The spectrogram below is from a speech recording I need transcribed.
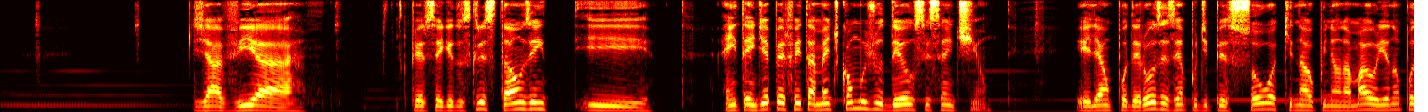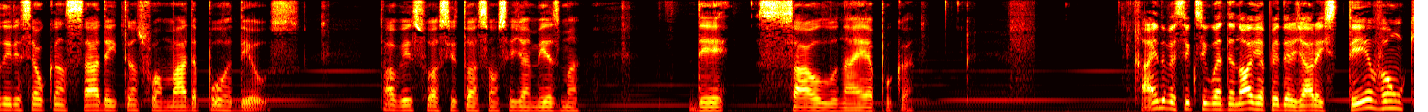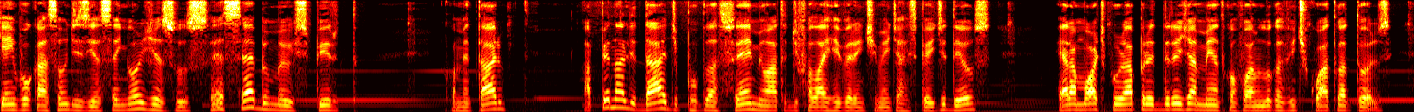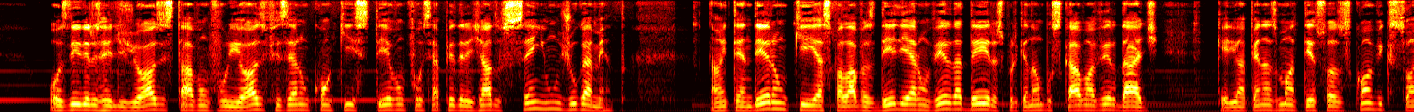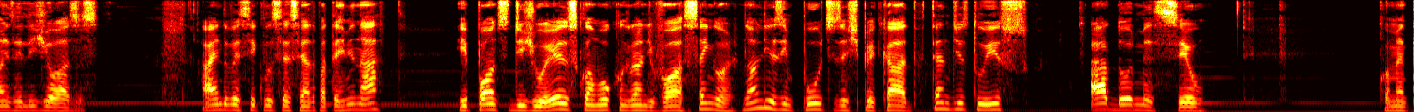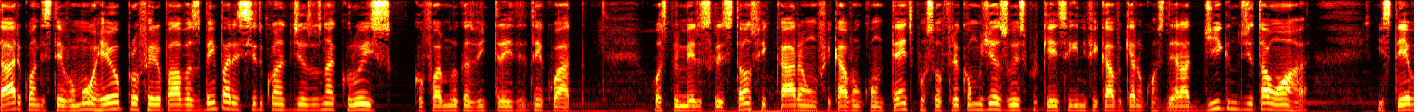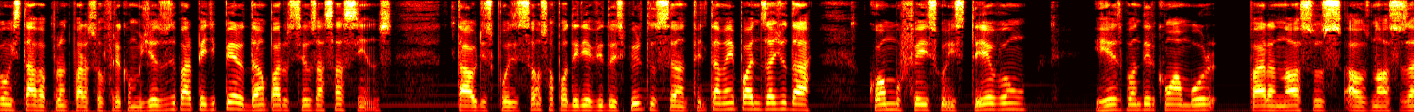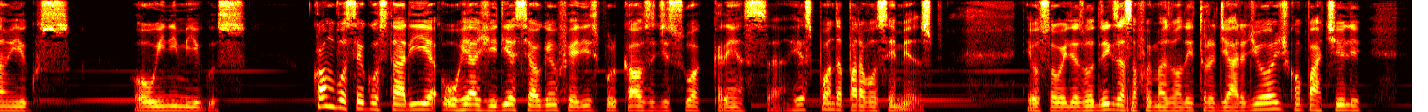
já havia perseguido os cristãos e, e entendia perfeitamente como os judeus se sentiam. Ele é um poderoso exemplo de pessoa que, na opinião da maioria, não poderia ser alcançada e transformada por Deus. Talvez sua situação seja a mesma de Saulo na época. Ainda no versículo 59, apedrejaram Estevão, que a invocação dizia: Senhor Jesus, recebe o meu espírito. Comentário: A penalidade por blasfêmia, o ato de falar irreverentemente a respeito de Deus, era a morte por apedrejamento, conforme Lucas 24, 14. Os líderes religiosos estavam furiosos e fizeram com que Estevão fosse apedrejado sem um julgamento. Não entenderam que as palavras dele eram verdadeiras, porque não buscavam a verdade queriam apenas manter suas convicções religiosas. Ainda o versículo 60 para terminar. E pontos de joelhos clamou com grande voz: Senhor, não lhes imputes este pecado. Tendo dito isso, adormeceu. Comentário: Quando Estevão morreu, proferiu palavras bem parecidas com as de Jesus na cruz, conforme Lucas 23, 34. Os primeiros cristãos ficaram, ficavam contentes por sofrer como Jesus, porque isso significava que eram considerados dignos de tal honra. Estevão estava pronto para sofrer como Jesus e para pedir perdão para os seus assassinos. Tal disposição só poderia vir do Espírito Santo. Ele também pode nos ajudar, como fez com Estevão, e responder com amor para nossos aos nossos amigos ou inimigos. Como você gostaria ou reagiria se alguém o ferisse por causa de sua crença? Responda para você mesmo. Eu sou Elias Rodrigues, essa foi mais uma leitura diária de hoje. Compartilhe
